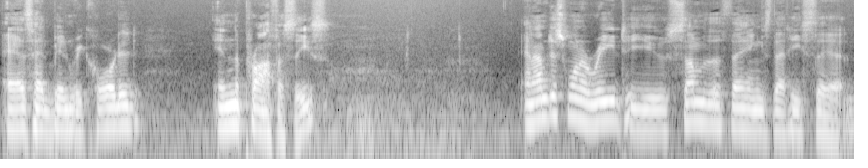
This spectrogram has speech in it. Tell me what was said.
as had been recorded in the prophecies. And I just want to read to you some of the things that he said.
